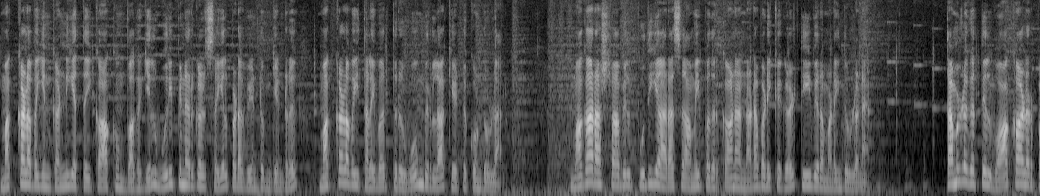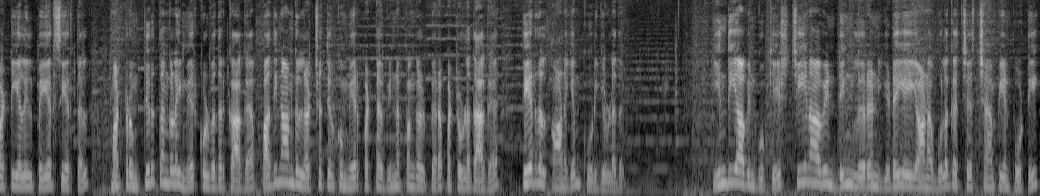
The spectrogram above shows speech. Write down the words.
மக்களவையின் கண்ணியத்தை காக்கும் வகையில் உறுப்பினர்கள் செயல்பட வேண்டும் என்று மக்களவைத் தலைவர் திரு ஓம் பிர்லா கேட்டுக் கொண்டுள்ளார் மகாராஷ்டிராவில் புதிய அரசு அமைப்பதற்கான நடவடிக்கைகள் தீவிரமடைந்துள்ளன. தமிழகத்தில் வாக்காளர் பட்டியலில் பெயர் சேர்த்தல் மற்றும் திருத்தங்களை மேற்கொள்வதற்காக பதினான்கு லட்சத்திற்கும் மேற்பட்ட விண்ணப்பங்கள் பெறப்பட்டுள்ளதாக தேர்தல் ஆணையம் கூறியுள்ளது. இந்தியாவின் குகேஷ் சீனாவின் டிங் லிரன் இடையேயான உலக செஸ் சாம்பியன் போட்டி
